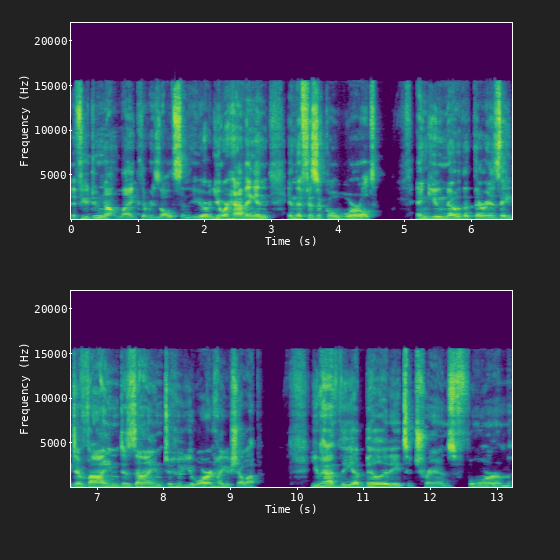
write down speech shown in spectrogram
If you do not like the results and you're you are having in in the physical world, and you know that there is a divine design to who you are and how you show up, you have the ability to transform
